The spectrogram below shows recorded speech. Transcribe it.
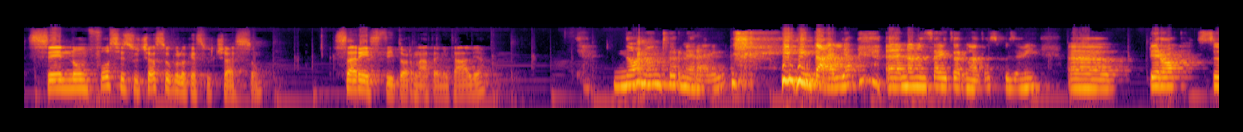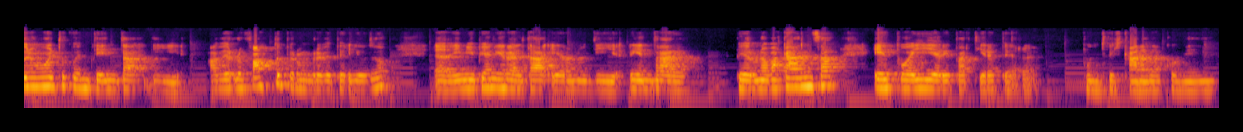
Se non fosse successo quello che è successo, saresti tornata in Italia? No, non tornerei in Italia, uh, no, non sarei tornata, scusami. Uh, però sono molto contenta di averlo fatto per un breve periodo. Eh, I miei piani in realtà erano di rientrare per una vacanza e poi ripartire per appunto il Canada, come,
